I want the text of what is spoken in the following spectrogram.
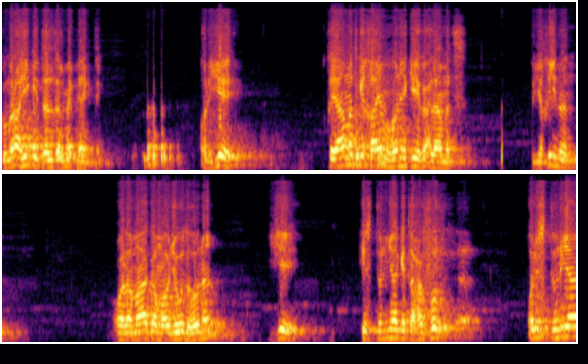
گمراہی کی دلدل میں پھینک دیں۔ گے اور یہ قیامت کے قائم ہونے کی ایک علامت، یقیناً علماء کا موجود ہونا، یہ اس دنیا کے تحفظ اور اس دنیا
